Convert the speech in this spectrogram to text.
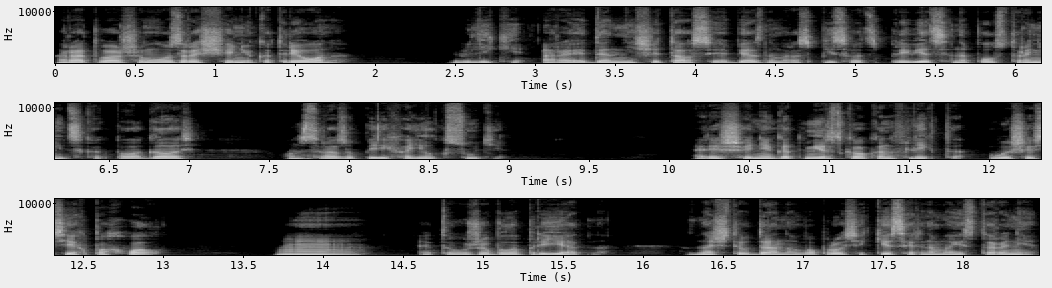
«Рад вашему возвращению, Катриона», Великий Араэден не считался обязанным расписывать приветствие на полстраницы, как полагалось, он сразу переходил к сути. Решение Гатмирского конфликта выше всех похвал. Ммм, это уже было приятно. Значит, в данном вопросе кесарь на моей стороне.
